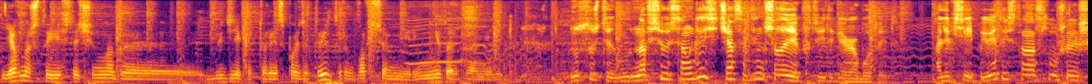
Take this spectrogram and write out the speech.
Явно, что есть очень много э, людей, которые используют Твиттер во всем мире, не только в Америке. Ну, слушайте, на всю СНГ сейчас один человек в Твиттере работает. Алексей, привет, если ты нас слушаешь.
